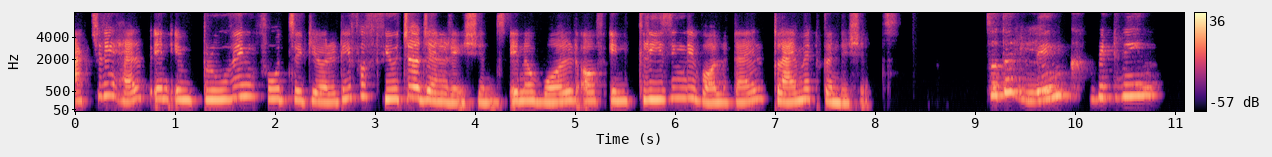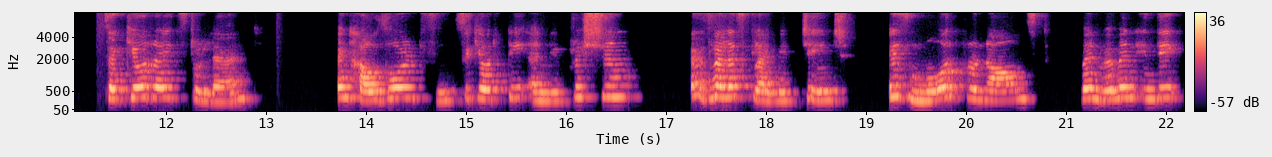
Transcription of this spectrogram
actually help in improving food security for future generations in a world of increasingly volatile climate conditions? So, the link between secure rights to land and household food security and nutrition, as well as climate change, is more pronounced when women in the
